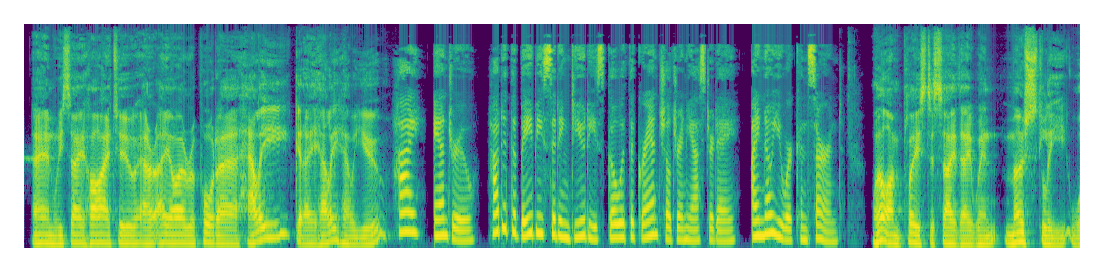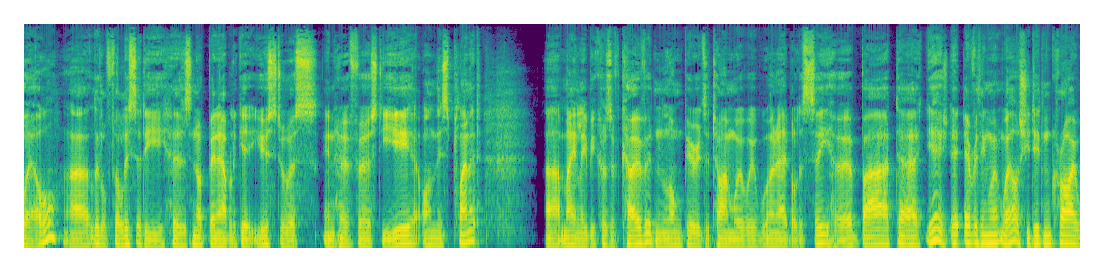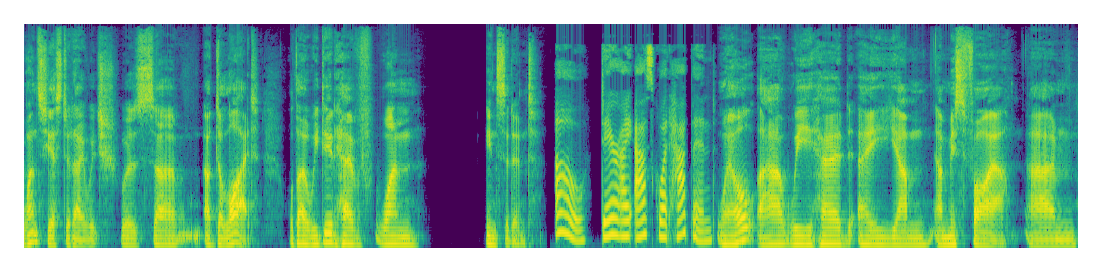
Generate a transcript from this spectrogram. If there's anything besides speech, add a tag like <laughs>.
And we say hi to our AI reporter, Hallie. G'day, Hallie. How are you? Hi, Andrew. How did the babysitting duties go with the grandchildren yesterday? I know you were concerned. Well, I'm pleased to say they went mostly well. Uh, little Felicity has not been able to get used to us in her first year on this planet, uh, mainly because of COVID and long periods of time where we weren't able to see her. But uh, yeah, everything went well. She didn't cry once yesterday, which was uh, a delight. Although we did have one incident. Oh, dare I ask what happened? Well, uh, we had a um, a misfire. Um,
